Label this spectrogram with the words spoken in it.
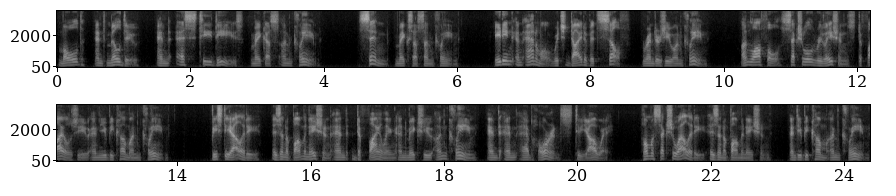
mold and mildew, and STDs make us unclean. Sin makes us unclean. Eating an animal which died of itself renders you unclean. Unlawful sexual relations defiles you and you become unclean. Bestiality is an abomination and defiling and makes you unclean and an abhorrence to Yahweh. Homosexuality is an abomination and you become unclean.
